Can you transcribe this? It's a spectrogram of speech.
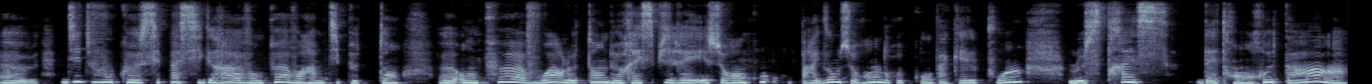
euh Dites-vous que c'est pas si grave. On peut avoir un petit peu de temps. on peut avoir le temps de respirer et se rendre compte, par exemple, se rendre compte à quel point le stress d'être en retard,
